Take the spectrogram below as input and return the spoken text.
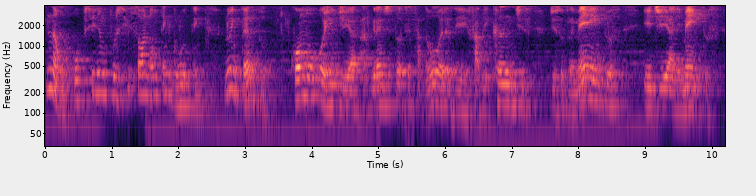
Não, o psyllium por si só não tem glúten. No entanto, como hoje em dia as grandes processadoras e fabricantes de suplementos e de alimentos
